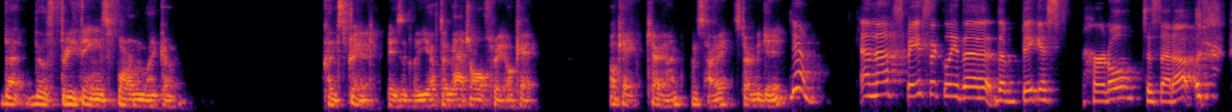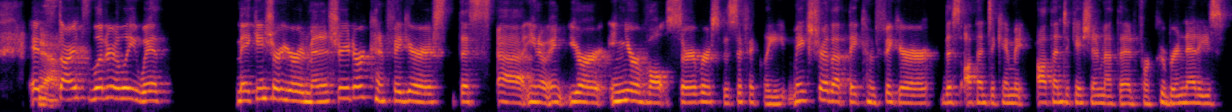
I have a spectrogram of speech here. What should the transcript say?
that those three things form like a constraint. Basically, you have to match all three. Okay, okay, carry on. I'm sorry, starting to get it. Yeah, and that's basically the the biggest hurdle to set up. it yeah. starts literally with making sure your administrator configures this uh, you know in your in your vault server specifically make sure that they configure this authentic- authentication method for kubernetes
